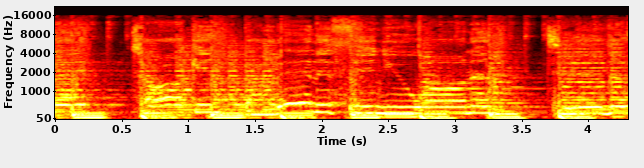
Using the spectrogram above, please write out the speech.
night talking about anything you wanna till the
